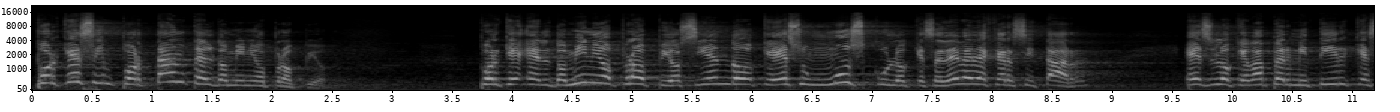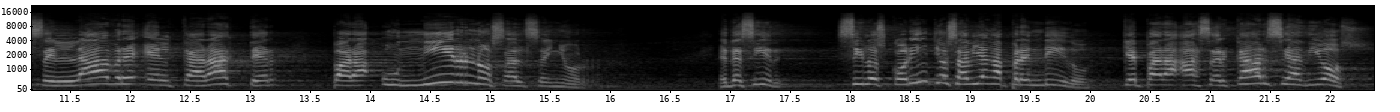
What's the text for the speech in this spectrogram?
¿Por qué es importante el dominio propio? Porque el dominio propio, siendo que es un músculo que se debe de ejercitar, es lo que va a permitir que se labre el carácter para unirnos al Señor. Es decir, si los corintios habían aprendido que para acercarse a Dios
